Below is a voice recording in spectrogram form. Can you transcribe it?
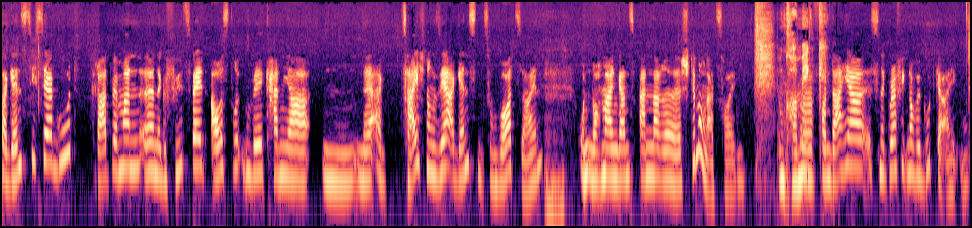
ergänzt sich sehr gut. Gerade wenn man äh, eine Gefühlswelt ausdrücken will, kann ja hm, eine Zeichnung sehr ergänzend zum Wort sein mhm. und nochmal eine ganz andere Stimmung erzeugen. Im Comic. Äh, von daher ist eine Graphic Novel gut geeignet.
